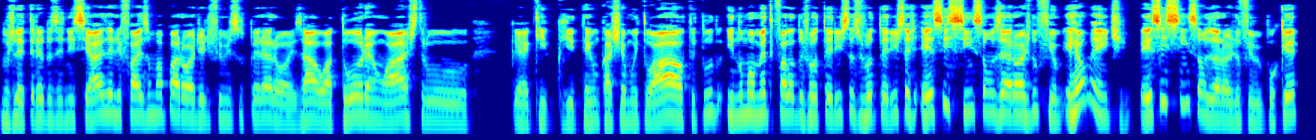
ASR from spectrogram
nos letreiros iniciais, ele faz uma paródia de filmes de super-heróis. Ah, o ator é um astro. É, que, que tem um cachê muito alto e tudo, e no momento que fala dos roteiristas, os roteiristas, esses sim são os heróis do filme. E realmente, esses sim são os heróis do filme, porque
